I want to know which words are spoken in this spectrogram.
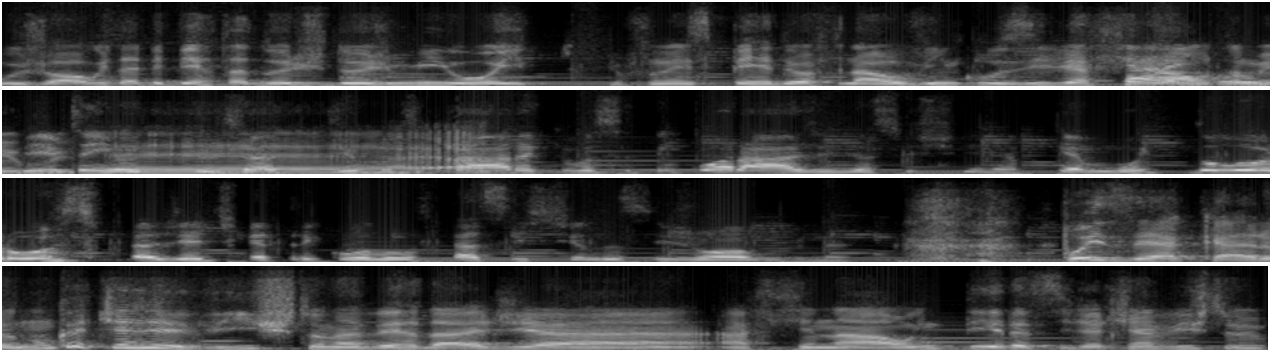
os jogos da Libertadores de 2008, que o Fluminense perdeu a final. Eu vi, inclusive, a final também. Tem, eu, é... já digo de cara que você tem coragem de assistir, né? Porque é muito doloroso pra gente que é tricolor ficar assistindo esses jogos, né? pois é, cara, eu nunca tinha revisto, na verdade, a, a final inteira, assim, já tinha visto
